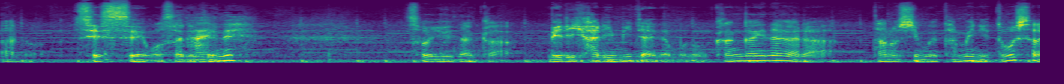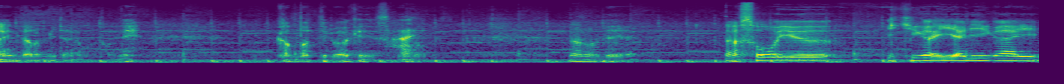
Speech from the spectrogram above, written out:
あの節制もされてね、そういうなんかメリハリみたいなものを考えながら楽しむためにどうしたらいいんだろうみたいなことをね頑張ってるわけですけど、なのでだからそういう生きがいやりがい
